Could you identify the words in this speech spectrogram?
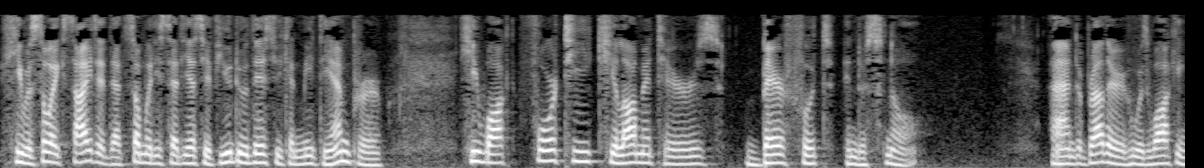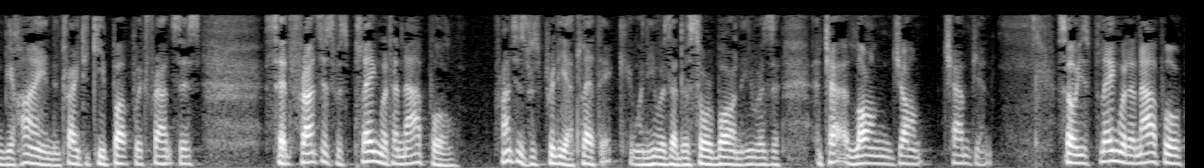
He was so excited that somebody said, yes, if you do this, you can meet the emperor. He walked 40 kilometers barefoot in the snow. And a brother who was walking behind and trying to keep up with Francis said Francis was playing with an apple. Francis was pretty athletic. When he was at the Sorbonne, he was a, a, cha- a long jump champion. So he's playing with an apple,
